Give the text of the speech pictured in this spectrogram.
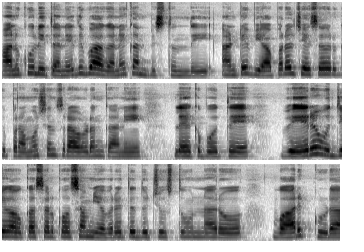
అనుకూలిత అనేది బాగానే కనిపిస్తుంది. అంటే వ్యాపారాలు చేసేవారికి ప్రమోషన్స్ రావడం కానీ లేకపోతే వేరే ఉద్యోగ అవకాశాల కోసం ఎవరైతే చూస్తూ ఉన్నారో వారికి కూడా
